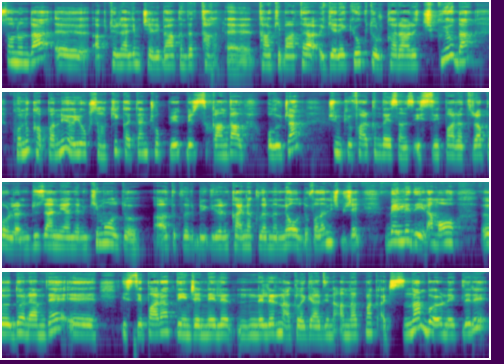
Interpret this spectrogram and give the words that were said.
Sonunda e, Abdülhalim Çelebi hakkında ta, e, takibata gerek yoktur kararı çıkıyor da konu kapanıyor. Yoksa hakikaten çok büyük bir skandal olacak. Çünkü farkındaysanız istihbarat raporlarını düzenleyenlerin kim olduğu, aldıkları bilgilerin kaynaklarının ne olduğu falan hiçbir şey belli değil. Ama o e, dönemde e, istihbarat deyince neler, nelerin akla geldiğini anlatmak açısından bu örnekleri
